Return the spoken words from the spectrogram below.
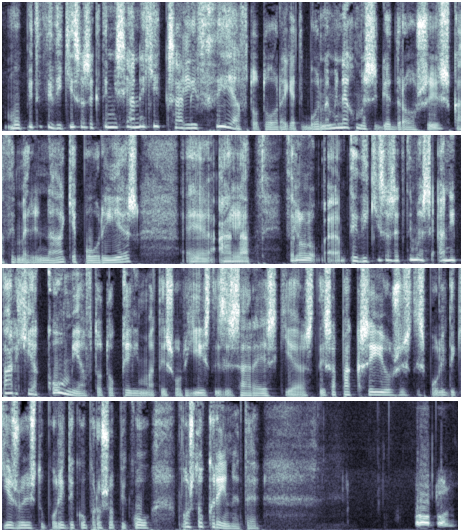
μου πείτε τη δική σας εκτίμηση αν έχει εξαλειφθεί αυτό τώρα γιατί μπορεί να μην έχουμε συγκεντρώσεις καθημερινά και πορείες ε, αλλά θέλω τη δική σας εκτίμηση αν υπάρχει ακόμη αυτό το κλίμα της οργής, της δυσαρέσκειας, της απαξίωσης της πολιτικής ζωής του πολιτικού προσωπικού πώς το κρίνετε; Πρώτον,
